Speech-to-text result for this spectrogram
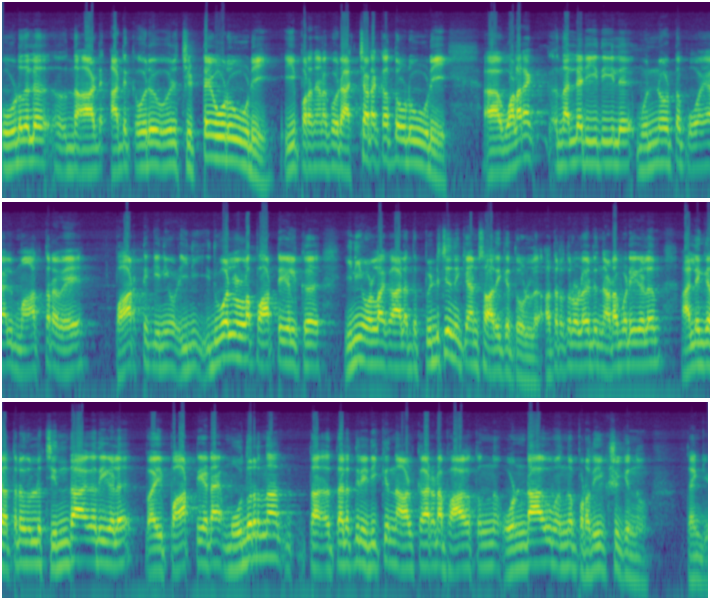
കൂടുതൽ അടുക്ക ഒരു ഒരു ചിട്ടയോടുകൂടി ഈ പറഞ്ഞ കണക്ക് ഒരു അച്ചടക്കത്തോടുകൂടി വളരെ നല്ല രീതിയിൽ മുന്നോട്ട് പോയാൽ മാത്രമേ പാർട്ടിക്ക് ഇനി ഇനി ഇതുപോലുള്ള പാർട്ടികൾക്ക് ഇനിയുള്ള കാലത്ത് പിടിച്ചു നിൽക്കാൻ സാധിക്കത്തുള്ളൂ. അത്തരത്തിലുള്ള ഒരു നടപടികളും അല്ലെങ്കിൽ അത്തരത്തിലുള്ള ചിന്താഗതികൾ ഈ പാർട്ടിയുടെ മുതിർന്ന തലത്തിലിരിക്കുന്ന ആൾക്കാരുടെ ഭാഗത്തുനിന്ന് ഉണ്ടാകുമെന്ന് പ്രതീക്ഷിക്കുന്നു. താങ്ക്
